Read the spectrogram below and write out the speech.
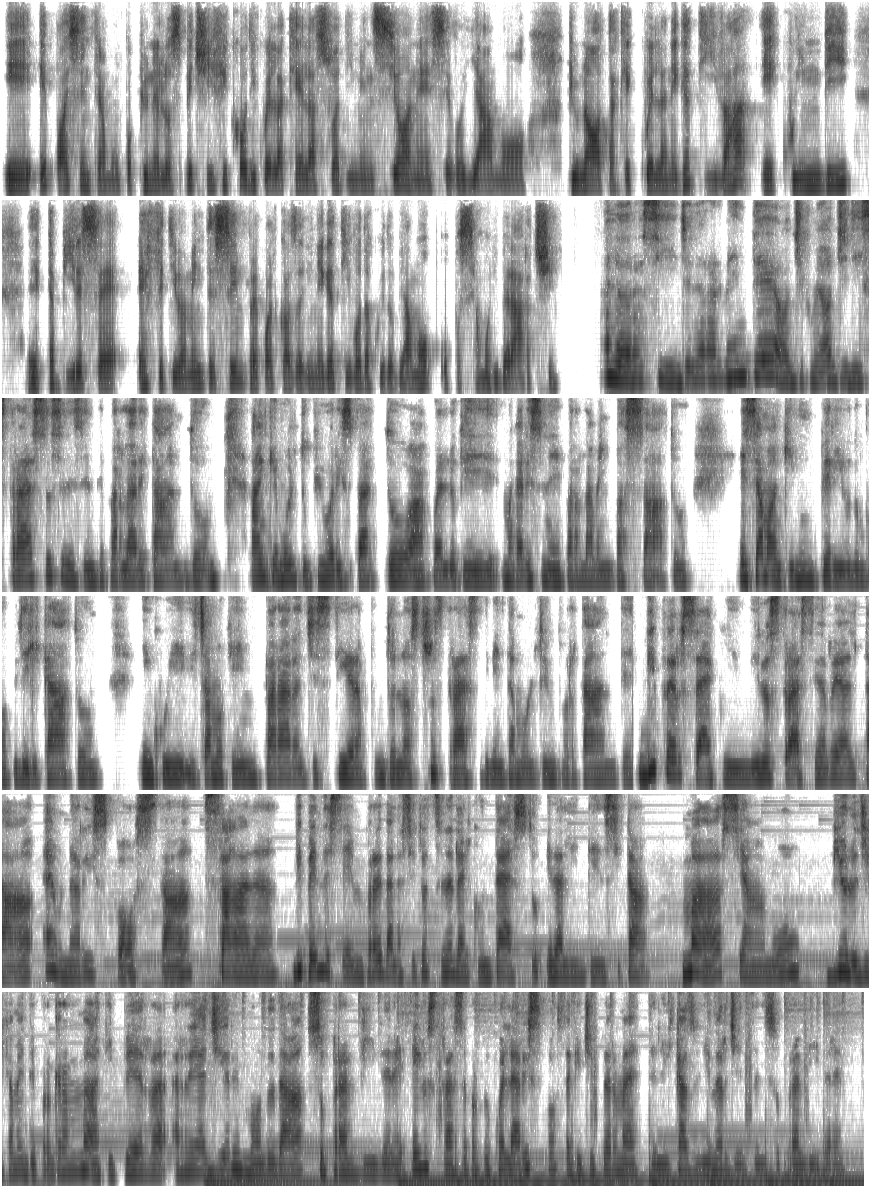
e, e, poi se entriamo un po' più nello specifico di quella che è la sua dimensione, se vogliamo, più nota che quella negativa e quindi eh, capire se è effettivamente sempre qualcosa di negativo da cui dobbiamo o possiamo liberarci. Allora sì, generalmente oggi come oggi di stress se ne sente parlare tanto, anche molto più rispetto a quello che magari se ne parlava in passato e siamo anche in un periodo un po' più delicato in cui diciamo che imparare a gestire appunto il nostro stress diventa molto importante. Di per sé quindi lo stress in realtà è una risposta sana, dipende sempre dalla situazione, dal contesto e dall'intensità, ma siamo biologicamente programmati per reagire in modo da sopravvivere e lo stress è proprio quella risposta che ci permette nel caso di emergenza di sopravvivere.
